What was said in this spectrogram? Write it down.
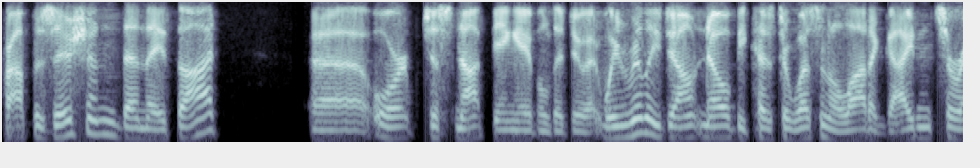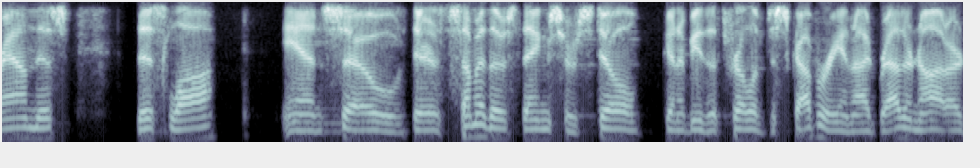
proposition than they thought uh, or just not being able to do it. We really don't know because there wasn't a lot of guidance around this this law. And so there's some of those things are still going to be the thrill of discovery, and I'd rather not our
